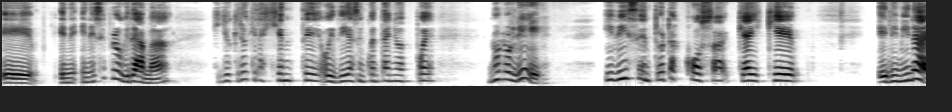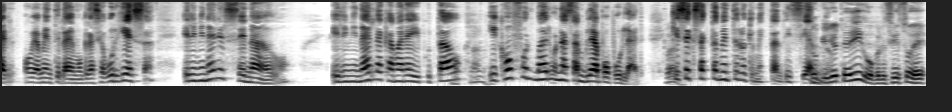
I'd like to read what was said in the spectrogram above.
Eh, en, ese programa, que yo creo que la gente hoy día, 50 años después, no lo lee. Y dice, entre otras cosas, que hay que eliminar, obviamente, la democracia burguesa, eliminar el Senado, eliminar la Cámara de Diputados y conformar una Asamblea Popular, que es exactamente lo que me estás diciendo. Lo que yo te digo, pero si eso es,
